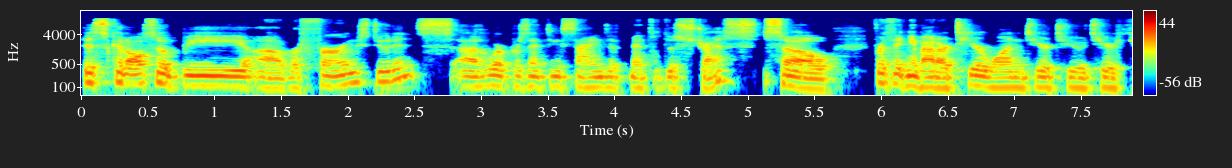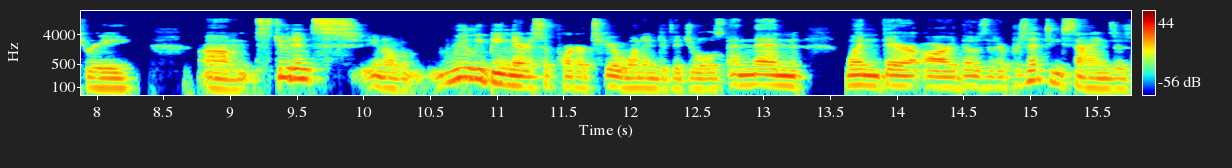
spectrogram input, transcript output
This could also be uh, referring students uh, who are presenting signs of mental distress. So, for thinking about our tier one, tier two, tier three um, students, you know, really being there to support our tier one individuals. And then when there are those that are presenting signs of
